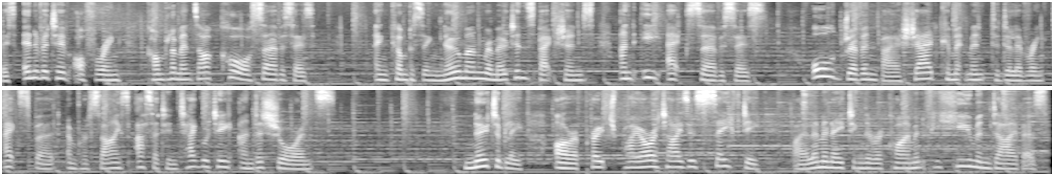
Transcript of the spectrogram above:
This innovative offering complements our core services encompassing no-man remote inspections and EX services, all driven by a shared commitment to delivering expert and precise asset integrity and assurance. Notably, our approach prioritises safety by eliminating the requirement for human divers,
